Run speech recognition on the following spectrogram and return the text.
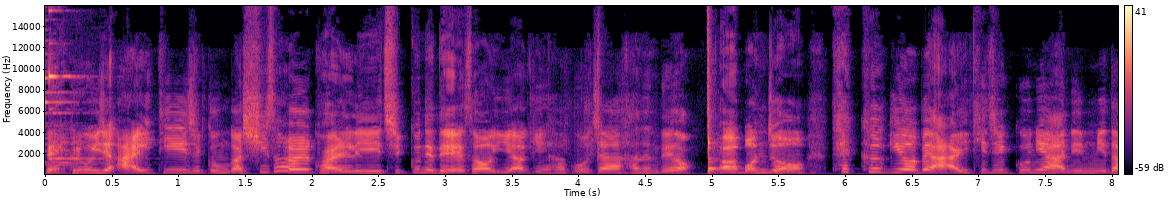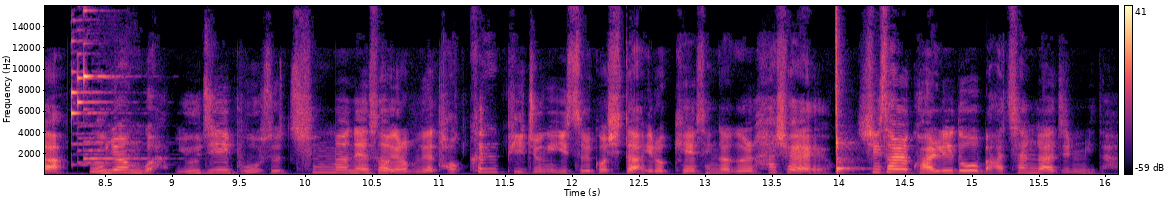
네 그리고 이제 IT 직군과 시설 관리 직군에 대해서 이야기하고자 하는데요. 아 먼저 테크 기업의 IT 직군이 아닙니다. 운영과 유지 보수 측면에서 여러분들의 더 큰 비중이 있을 것이다. 이렇게 생각을 하셔야 해요. 시설 관리도 마찬가지입니다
